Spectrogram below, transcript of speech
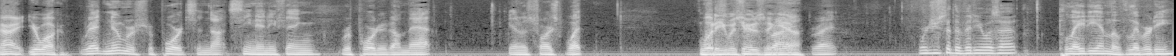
All right, you're welcome. read numerous reports and not seen anything reported on that. You know, as far as what What he was using, right, yeah. right. Where'd you say the video was at? Palladium of Liberty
